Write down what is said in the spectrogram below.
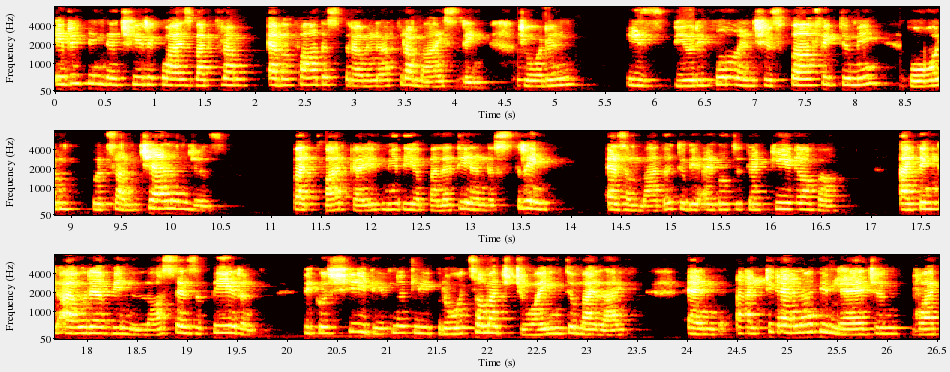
everything that she requires, but from Abba Father's not from my strength. Jordan is beautiful and she's perfect to me, born with some challenges. But God gave me the ability and the strength as a mother to be able to take care of her. I think I would have been lost as a parent because she definitely brought so much joy into my life. And I cannot imagine what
